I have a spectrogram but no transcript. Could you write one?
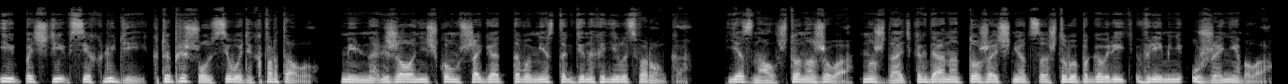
и почти всех людей, кто пришел сегодня к порталу. Мельна лежала ничком в шаге от того места, где находилась воронка. Я знал, что она жива, но ждать, когда она тоже очнется, чтобы поговорить, времени уже не было.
